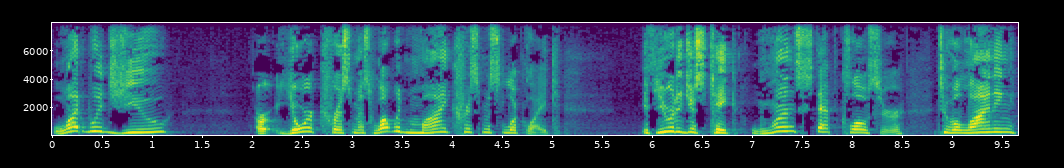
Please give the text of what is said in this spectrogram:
what would you or your Christmas, what would my Christmas look like if you were to just take one step closer to aligning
